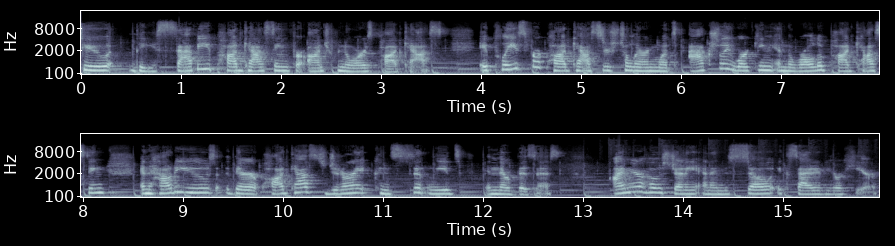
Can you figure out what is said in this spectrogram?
to the Savvy Podcasting for Entrepreneurs podcast, a place for podcasters to learn what's actually working in the world of podcasting and how to use their podcast to generate consistent leads in their business. I'm your host, Jenny, and I'm so excited you're here.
